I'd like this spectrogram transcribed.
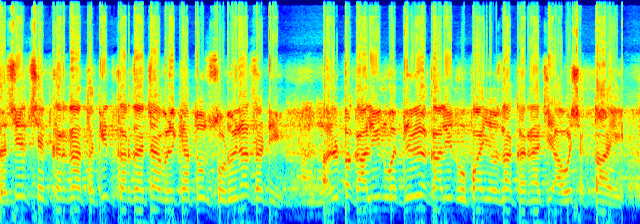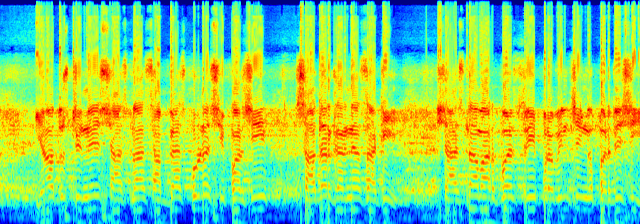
तसेच शेतकऱ्यांना थकीत कर्जाच्या विळख्यातून सोडविण्यासाठी अल्पकालीन व दीर्घकालीन उपाययोजना करण्याची आवश्यकता आहे. या दृष्टीने शासनास अभ्यासपूर्ण शिफारशी सादर करण्यासाठी शासनामार्फत श्री प्रवीण सिंग परदेशी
